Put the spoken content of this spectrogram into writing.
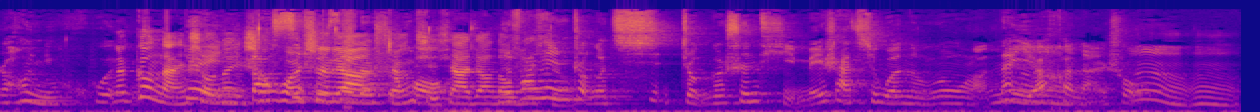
然后你会那更难受对那你生活质量整体下降到你就发现你整个器整个身体没啥器官能用了，那也很难受。嗯嗯，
